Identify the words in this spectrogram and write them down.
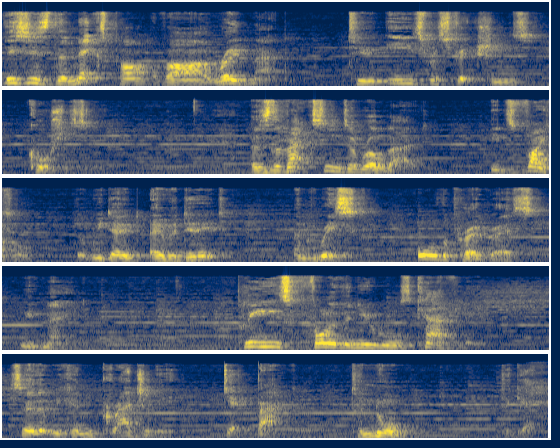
This is the next part of our roadmap to ease restrictions cautiously. As the vaccines are rolled out, it's vital that we don't overdo it and risk all the progress we've made. Please follow the new rules carefully so that we can gradually get back to normal together.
